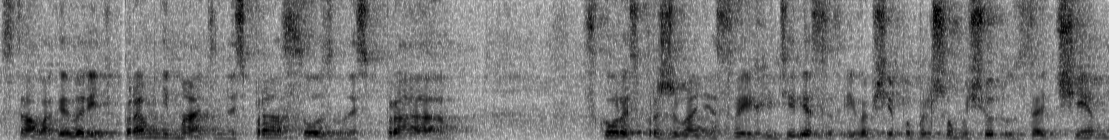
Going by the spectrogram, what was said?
стало говорить про внимательность, про осознанность, про скорость проживания своих интересов и вообще, по большому счету, зачем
